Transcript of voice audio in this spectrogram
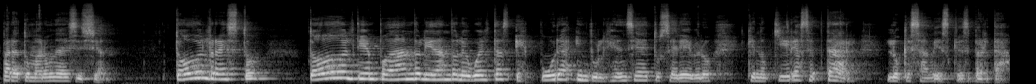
para tomar una decisión. Todo el resto, todo el tiempo dándole y dándole vueltas es pura indulgencia de tu cerebro que no quiere aceptar lo que sabes que es verdad.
